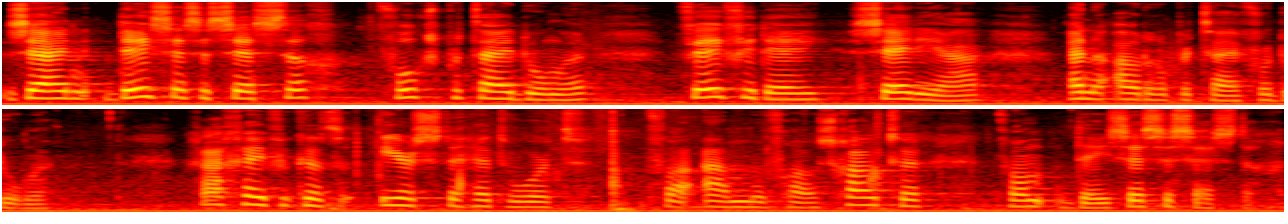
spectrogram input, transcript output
zijn D66, Volkspartij Dongen, VVD, CDA en de Oudere Partij voor Dongen. Graag geef ik het eerste het woord aan mevrouw Schouten van D66.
